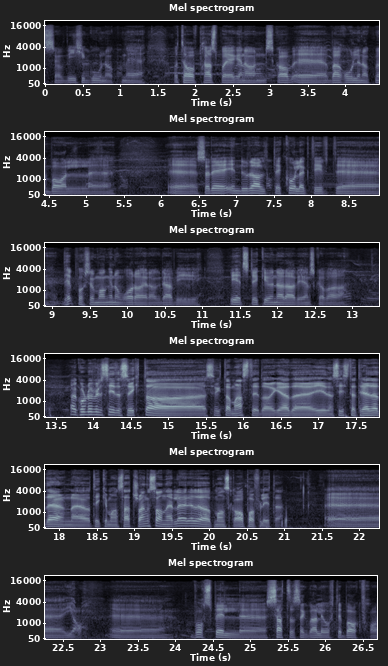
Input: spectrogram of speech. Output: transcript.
som vi er ikke gode nok med å ta opp press på egen hånd, skal, eh, være rolig nok med ball. Eh, eh, så det er individuelt, det er kollektivt. Eh, det er på så mange områder i dag der vi, vi, er et stykke unna der vi ønsker å være. Ja, hvor du vil si det svikta, svikta mest i dag? Er det i den siste tredjedelen at ikke man setter sjansene, eller er det at man skaper for lite? Eh, ja. Eh, vårt spill eh, setter seg veldig ofte bakfra.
